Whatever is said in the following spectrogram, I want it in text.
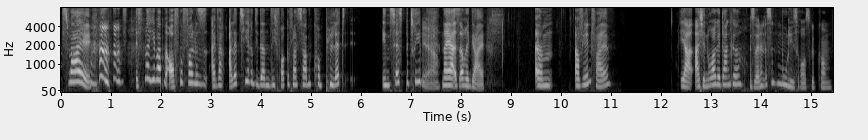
zwei. ist mal jemandem aufgefallen, dass es einfach alle Tiere, die dann sich fortgepflanzt haben, komplett Inzest betrieben? ja. Naja, ist auch egal. Ähm, auf jeden Fall. Ja, Arche Noah-Gedanke. Es sei denn, es sind Mulis rausgekommen.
